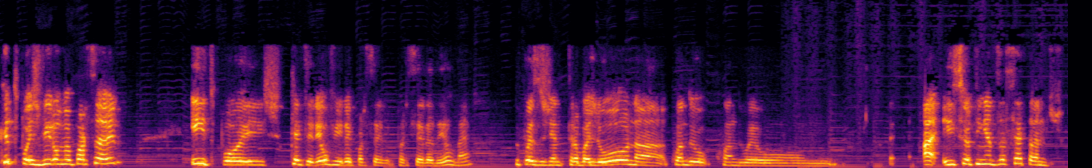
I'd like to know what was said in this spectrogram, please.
que depois virou meu parceiro, e depois, quer dizer, eu virei parceira, parceira dele, né? Depois a gente trabalhou na. Quando eu. Quando eu ah, isso eu tinha 17 anos.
